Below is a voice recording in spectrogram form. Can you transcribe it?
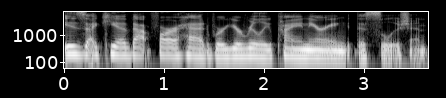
is IKEA that far ahead where you're really pioneering this solution?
